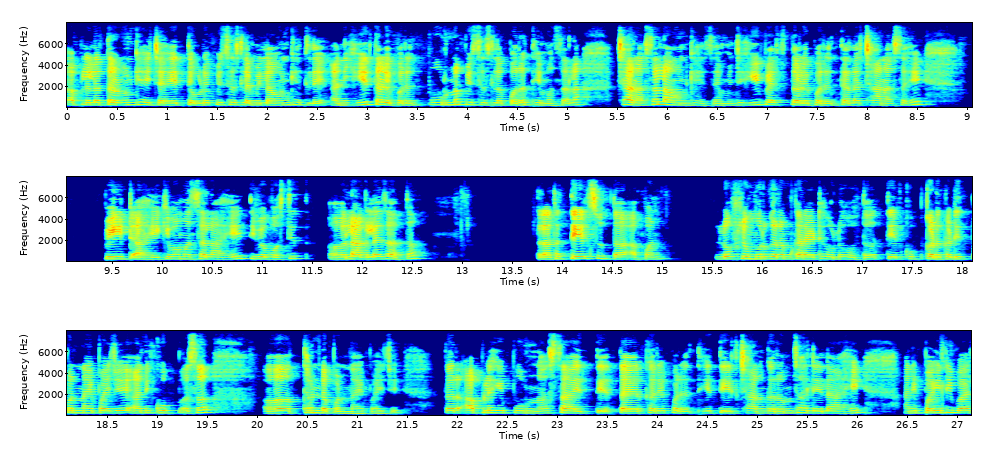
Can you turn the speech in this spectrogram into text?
आपल्याला तळून घ्यायचे आहेत तेवढे पीसेसला मी लावून घेतले आणि हे तळेपर्यंत पूर्ण पीसेसला परत हे मसाला छान असा लावून घ्यायचा आहे. म्हणजे ही बॅच तळेपर्यंत त्याला छान असं हे पीठ आहे किंवा मसाला आहे ती व्यवस्थित लागल्या जातं. तर आता तेलसुद्धा आपण लो फ्लेमवर गरम करायला ठेवलं होतं. तेल खूप कडकडीत पण नाही पाहिजे आणि खूप असं थंड पण नाही पाहिजे. तर आपलं हे पूर्ण साहित्य तयार करेपर्यंत हे तेल छान गरम झालेलं आहे. आणि पहिली बात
